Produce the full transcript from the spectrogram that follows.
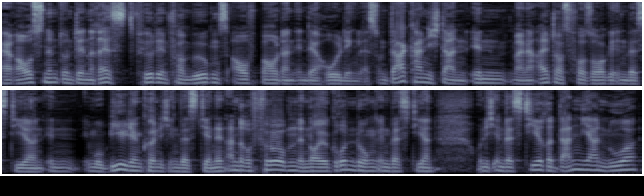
herausnimmt und den Rest für den Vermögensaufbau dann in der Holding lässt. Und da kann ich dann in meine Altersvorsorge investieren, in Immobilien könnte ich investieren, in andere Firmen, in neue Gründungen investieren. Und ich investiere dann ja nur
